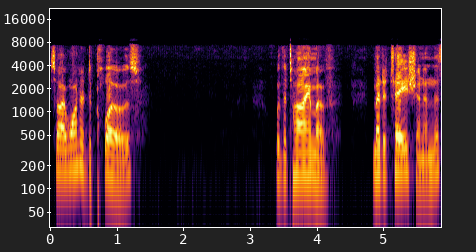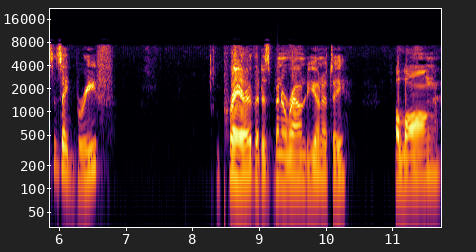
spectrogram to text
So I wanted to close with a time of meditation, and this is a brief prayer that has been around unity a long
